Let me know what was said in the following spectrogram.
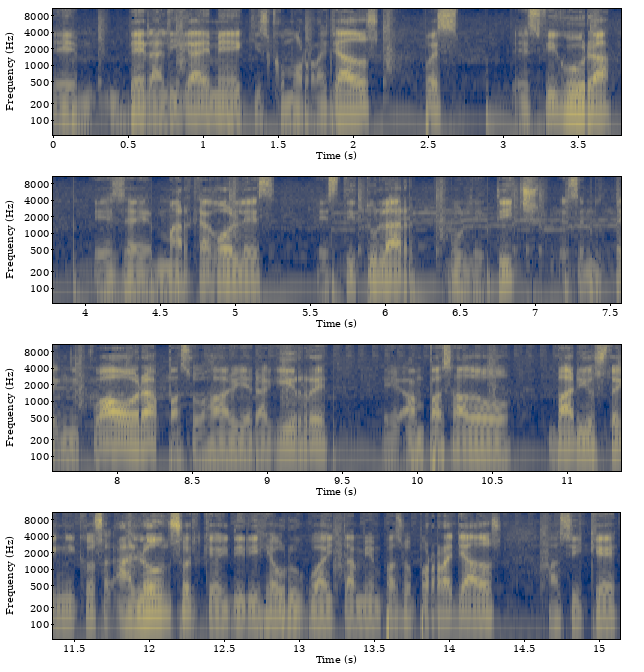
eh, de la Liga MX como Rayados, pues es figura, es eh, marca goles, es titular, Buletich es el técnico ahora, pasó Javier Aguirre, eh, han pasado varios técnicos, Alonso, el que hoy dirige a Uruguay, también pasó por Rayados, así que,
